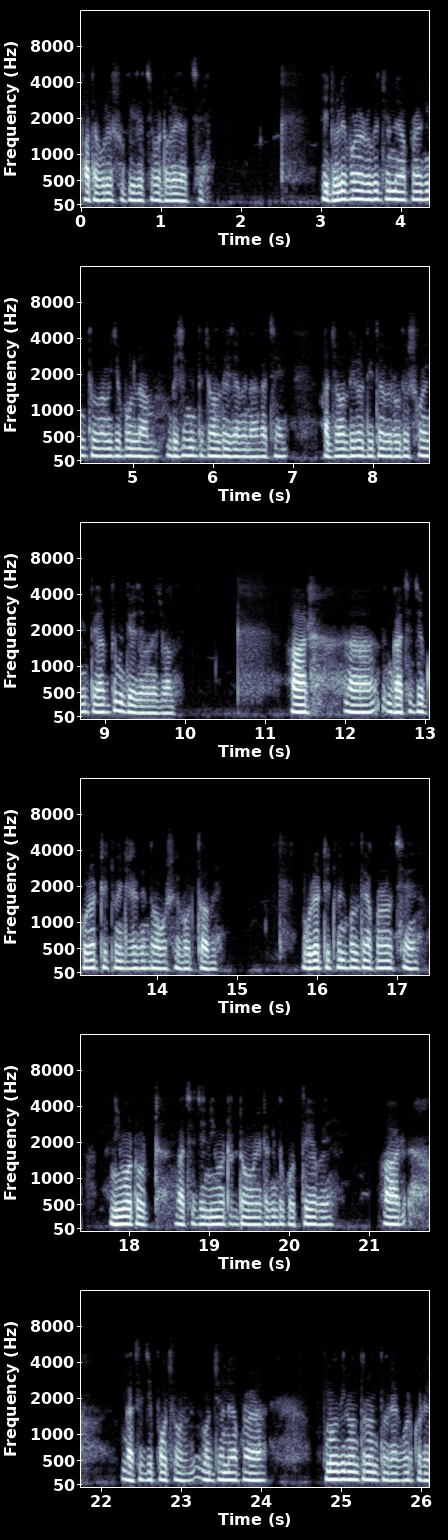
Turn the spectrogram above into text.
পাতাগুলো শুকিয়ে যাচ্ছে বা ঢলে যাচ্ছে। এই ঢলে পড়া রোগের জন্য আপনারা কিন্তু, আমি যে বললাম, বেশি কিন্তু জল দেওয়া যাবে না গাছে। আর জল দিলেও দিতে হবে। রোদের সময় কিন্তু একদমই দেওয়া যাবে না জল। আর গাছের যে গোড়ার ট্রিটমেন্ট এটা কিন্তু অবশ্যই করতে হবে। গোড়ার ট্রিটমেন্ট বলতে আপনার হচ্ছে নিমাটোড গাছের যে নিমাটোড দমন এটা কিন্তু করতেই হবে। আর গাছের যে পচন, ওর জন্য আপনারা পনেরো দিন অন্তর অন্তর একবার করে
